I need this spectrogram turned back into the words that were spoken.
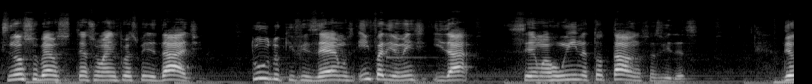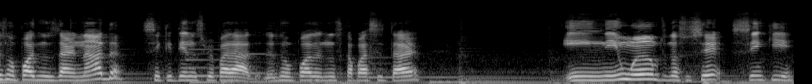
Se não soubermos transformar em prosperidade, tudo que fizermos, infalivelmente, irá ser uma ruína total em nossas vidas. Deus não pode nos dar nada sem que tenha nos preparado. Deus não pode nos capacitar em nenhum âmbito do nosso ser sem que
